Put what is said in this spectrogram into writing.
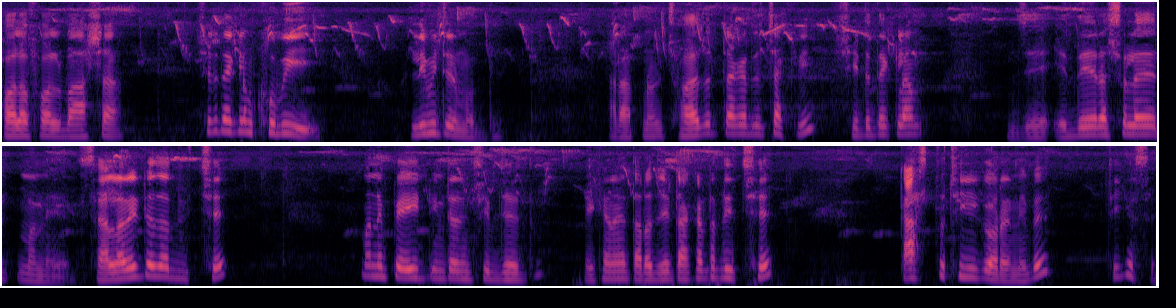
ফলাফল বা আশা, সেটা দেখলাম খুবই লিমিটের মধ্যে। আর আপনার ছ হাজার টাকার যে চাকরি, সেটা দেখলাম যে এদের আসলে মানে স্যালারিটা যা দিচ্ছে মানে পেইড ইন্টার্নশিপ যেহেতু, এখানে তারা যে টাকাটা দিচ্ছে, কাজ তো ঠিকই করে নেবে, ঠিক আছে?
